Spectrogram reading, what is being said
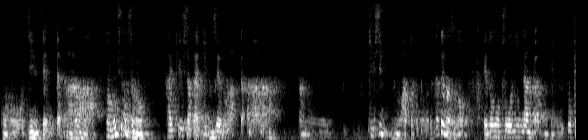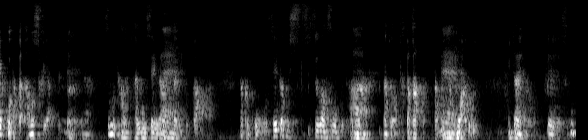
この人生みたいなのは、まあもちろんその階級社会身分制度があったから、はあの、厳しい部分もあったと思うんだけど、例えばその江戸の町人なんか見てみると結構なんか楽しくやっててすごい多多様性があったりとか、なんかこう、生活質はすごく高,、はなんとか高かった部分もあるみたいなのって、すごく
